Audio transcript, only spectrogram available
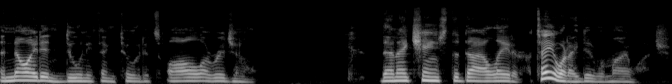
And no, I didn't do anything to it. It's all original. Then I changed the dial later. I'll tell you what I did with my watch.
